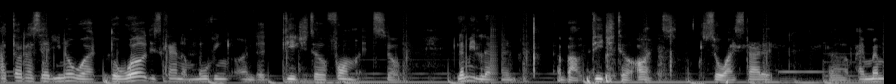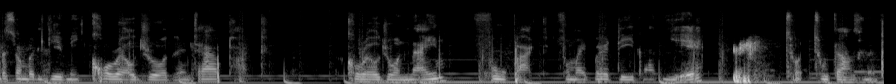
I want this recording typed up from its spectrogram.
I thought I said, you know what, the world is kind of moving on the digital format. So let me learn about digital arts. So I started. Uh, I remember somebody gave me Corel Draw, the entire pack, Corel Draw nine full pack for my birthday that year, 2000,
